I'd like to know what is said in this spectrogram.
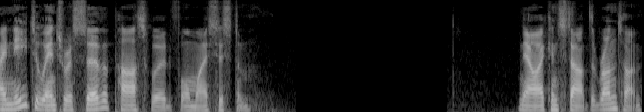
I need to enter a server password for my system. Now I can start the runtime.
